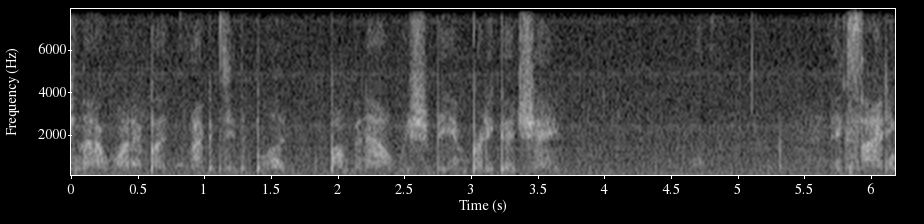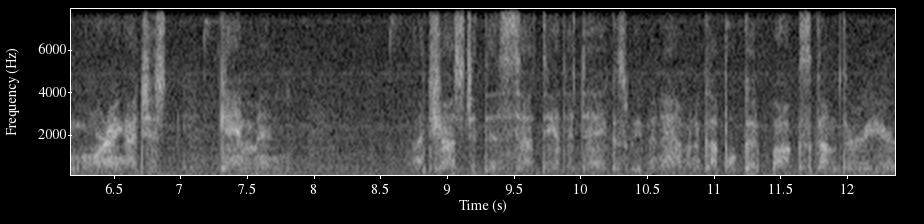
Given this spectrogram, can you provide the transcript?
Penetration that I wanted, but I could see the blood pumping out. We should be in pretty good shape. Exciting morning. I just came and adjusted this set the other day because we've been having a couple good bucks come through here.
